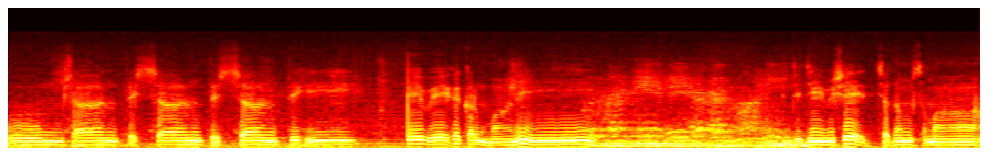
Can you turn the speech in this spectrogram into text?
ॐ शान्तिः शान्तिः शान्तिः। वेह जिजीविषेच्छदं समाः।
